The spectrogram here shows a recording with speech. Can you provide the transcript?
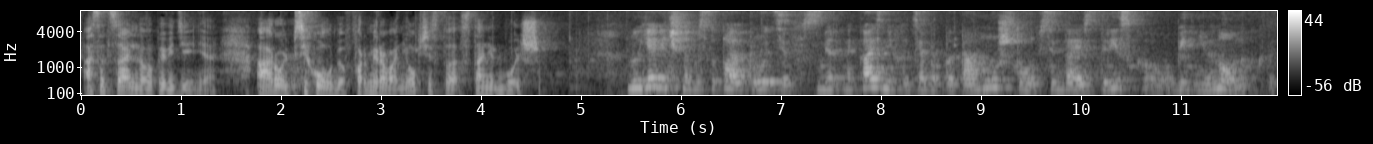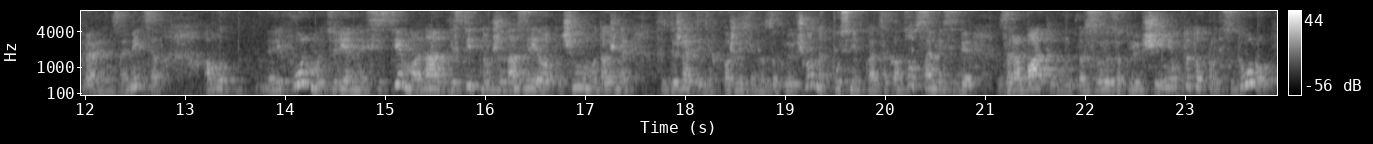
асоциального поведения, а роль психологов в формировании общества станет больше. Ну, я лично выступаю против смертной казни, хотя бы потому, что всегда есть риск убить невиновных, как ты правильно заметил. А вот реформа тюремной системы, она действительно уже назрела. Почему мы должны содержать этих пожизненно заключенных, пусть они в конце концов сами себе зарабатывают на свое заключение. Вот эту процедуру,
